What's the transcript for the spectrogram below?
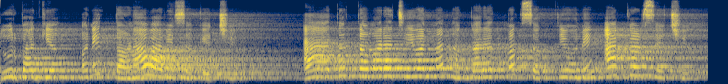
દુર્ભાગ્ય અને તણાવ આવી શકે છે. આ આદત તમારા જીવનમાં નકારાત્મક શક્તિઓને આકર્ષે છે.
